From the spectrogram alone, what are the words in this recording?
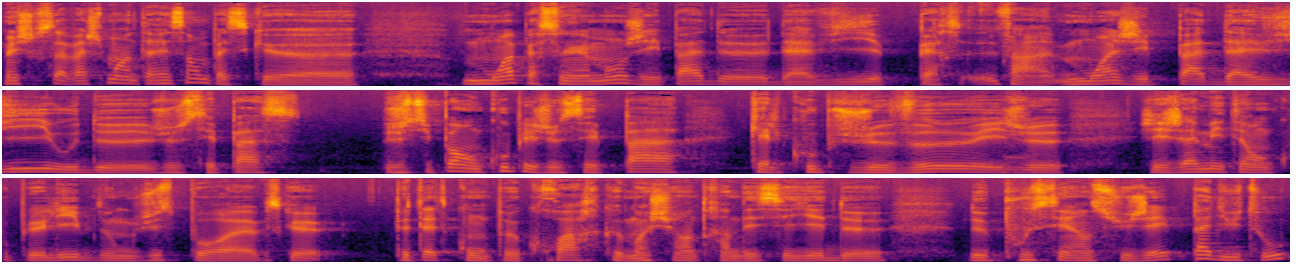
Mais je trouve ça vachement intéressant parce que euh, moi personnellement, j'ai pas d'avis. Enfin, moi, j'ai pas d'avis ou de. Je sais pas. Je suis pas en couple et je sais pas quel couple je veux et je j'ai jamais été en couple libre. Donc juste pour parce que peut-être qu'on peut croire que moi je suis en train d'essayer de de pousser un sujet, pas du tout.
